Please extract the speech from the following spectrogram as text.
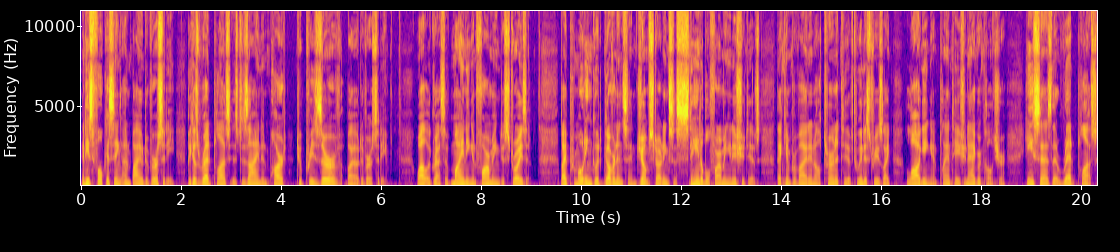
and he's focusing on biodiversity because REDD Plus is designed in part to preserve biodiversity, while aggressive mining and farming destroys it. By promoting good governance and jump-starting sustainable farming initiatives that can provide an alternative to industries like logging and plantation agriculture, he says that REDD Plus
